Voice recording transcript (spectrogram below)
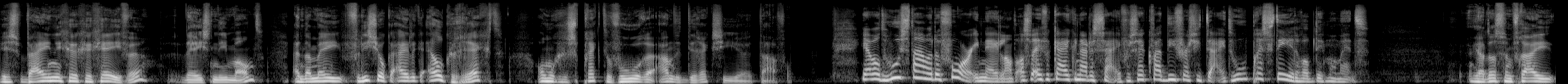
is weinige gegeven, leest niemand. En daarmee verlies je ook eigenlijk elk recht om een gesprek te voeren aan de directietafel. Ja, want hoe staan we ervoor in Nederland? Als we even kijken naar de cijfers hè, qua diversiteit. Hoe presteren we op dit moment? Ja, dat is een vrij.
